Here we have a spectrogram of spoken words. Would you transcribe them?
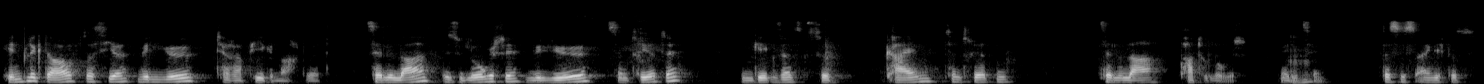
Hinblick darauf, dass hier Milieutherapie gemacht wird zellular-physiologische, milieuzentrierte, im Gegensatz zur keimzentrierten, zellular-pathologischen Medizin. Mhm. Das ist eigentlich das,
